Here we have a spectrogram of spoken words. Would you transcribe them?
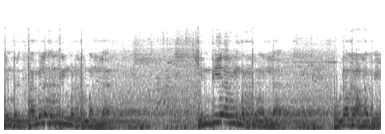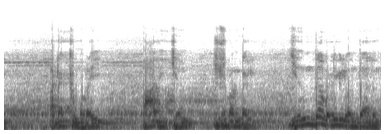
இன்று தமிழகத்தில் மட்டுமல்ல இந்தியாவில் மட்டுமல்ல உலக அளவில் அடக்குமுறை ஆதிக்கம் சுரண்டல் எந்த வழியில் வந்தாலும்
